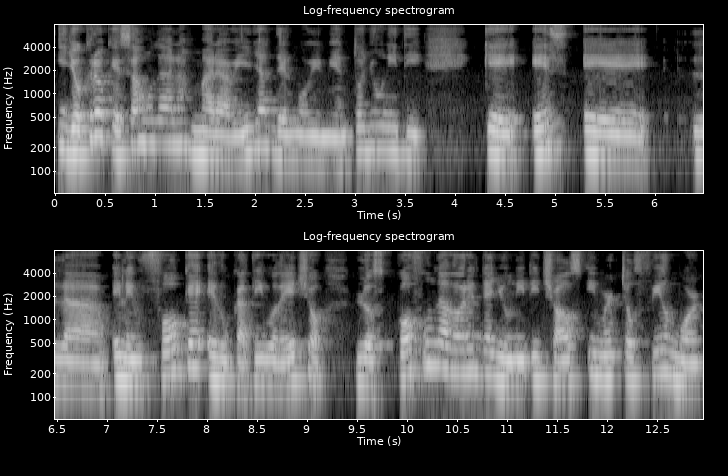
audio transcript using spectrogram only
Y yo creo que esa es una de las maravillas del movimiento Unity, que es eh, el enfoque educativo. De hecho, los cofundadores de Unity, Charles y Myrtle Fillmore,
